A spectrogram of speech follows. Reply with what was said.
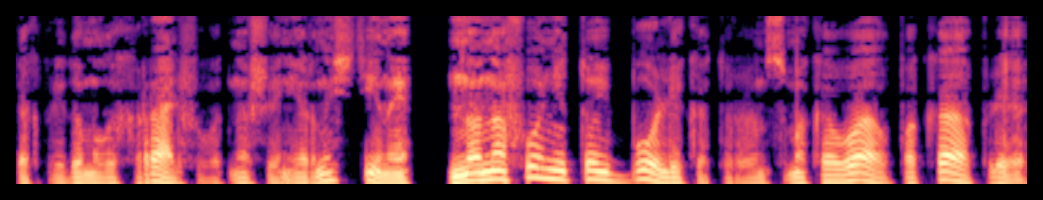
как придумал их Ральф в отношении Эрнестины, Но на фоне той боли, которую он смаковал по капле,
